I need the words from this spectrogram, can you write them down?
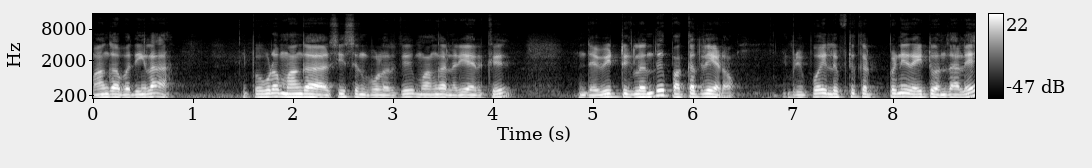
மாங்காய் பார்த்தீங்களா? இப்போ கூட மாங்காய் சீசன் போல் இருக்குது மாங்காய் நிறையா இருக்குது இந்த வீட்டுக்குலேருந்து பக்கத்துலேயே இடம். இப்படி போய் லெஃப்ட்டு கட் பண்ணி ரைட்டு வந்தாலே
